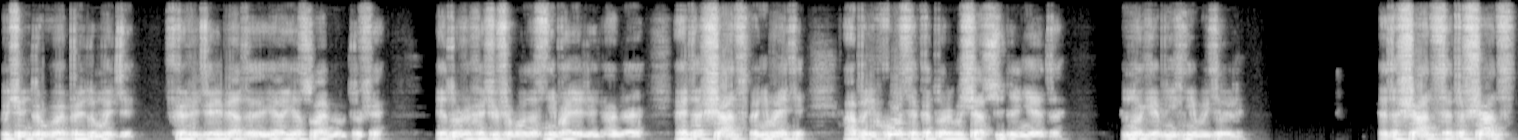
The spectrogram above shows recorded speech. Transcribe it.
Вы что-нибудь другое придумайте. Скажите, ребята, я, я с вами в душе. Я тоже хочу, чтобы у нас не болели. А, это шанс, понимаете? Абрикосы, которые вы сейчас чуть ли не это, многие об них не вытерли. Это шанс, это шанс.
